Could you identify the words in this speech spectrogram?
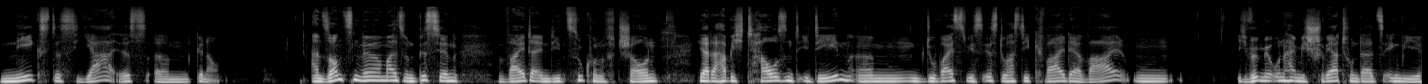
nächstes Jahr ist. Ähm, genau. Ansonsten, wenn wir mal so ein bisschen weiter in die Zukunft schauen, ja, da habe ich tausend Ideen. Ähm, du weißt, wie es ist. Du hast die Qual der Wahl. Hm, ich würde mir unheimlich schwer tun, da jetzt irgendwie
